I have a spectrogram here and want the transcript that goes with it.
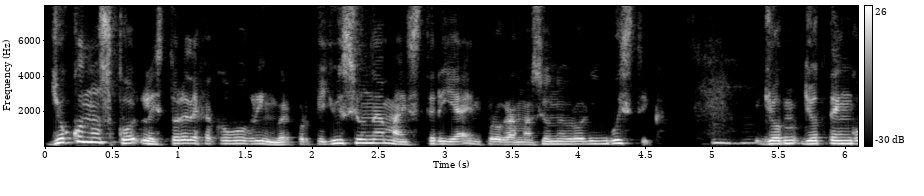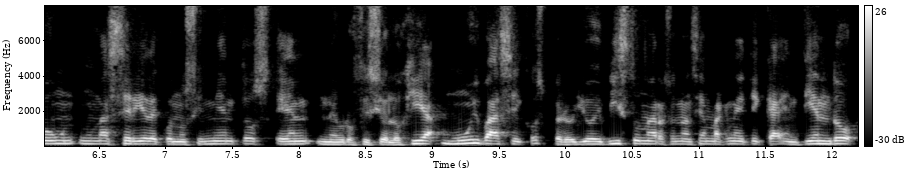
Yo conozco la historia de Jacobo Greenberg porque yo hice una maestría en programación neurolingüística yo, yo tengo una serie de conocimientos en neurofisiología muy básicos, pero yo he visto una resonancia magnética, entiendo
